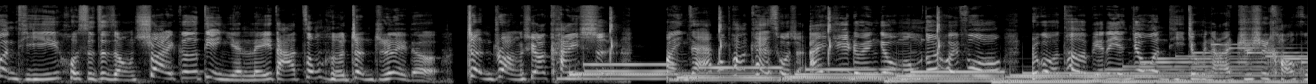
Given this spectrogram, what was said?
问题，或是这种帅哥电眼雷达综合症之类的症状需要开示。欢迎在 Apple Podcast 或者 IG 留言给我们，我们都会回复哦。如果有特别的研究问题，就会拿来知识考古。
